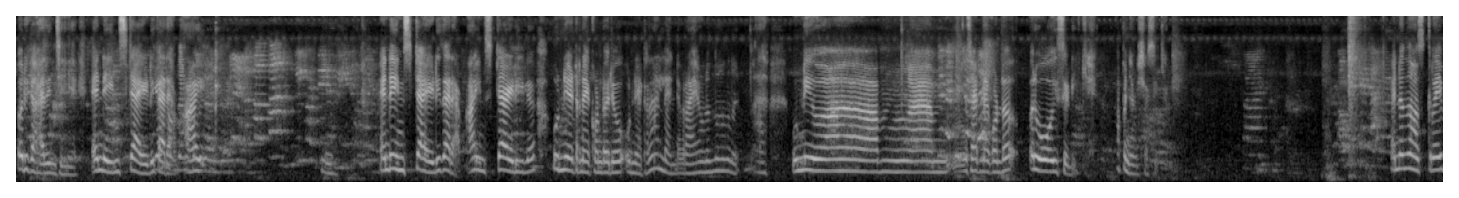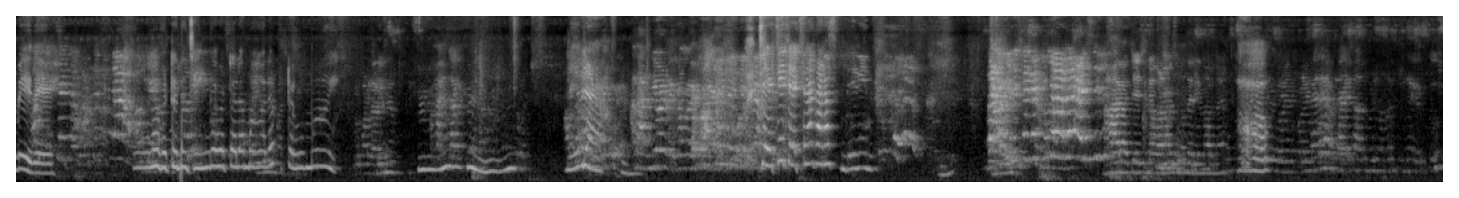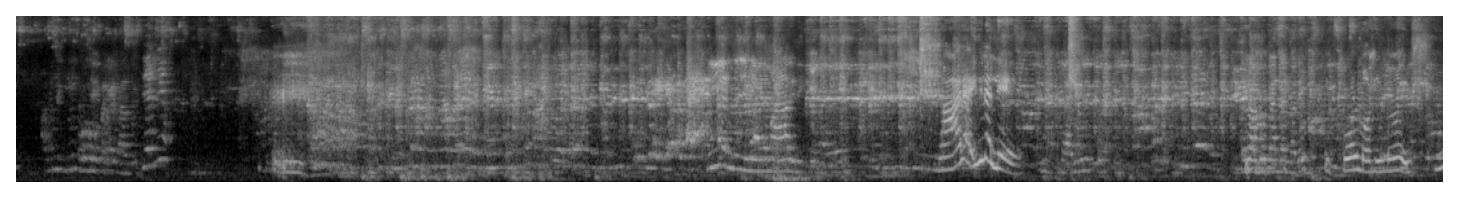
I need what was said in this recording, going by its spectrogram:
ഒരു കാര്യം ചെയ്യേ. എന്റെ ഇൻസ്റ്റ ഐ ഡി തരാം. ആ. എന്റെ ഇൻസ്റ്റ ഐ ഡി തരാം. ആ ഇൻസ്റ്റ ഐ ഡിയിൽ ഉണ്ണിയേട്ടനെ കൊണ്ടൊരു ഉണ്ണിയേട്ടനല്ല എന്റെ പ്രായമുള്ളെന്ന് തോന്നുന്നു. ഉണ്ണി ചേട്ടനെ കൊണ്ട് ഒരു വോയിസ് ഇടിക്കുക അപ്പം ഞാൻ വിശ്വസിക്കാം. എന്നെ ഒന്ന് സബ്സ്ക്രൈബ് ചെയ്തേ മാല വെട്ടലും ചിങ്ക വെട്ടല മാല വെട്ടവുമായി ചേച്ചി ചേച്ചനെ കാണാൻ സുന്ദരി ആരാ ചേച്ചിനെ കാണാൻ സുന്ദരി എന്ന് പറഞ്ഞ ആ നീ ഇങ്ങനെ മാറിയിരിക്കുന്നത് ഞാൻ ലൈവിലല്ലേ ഇപ്പോൾ മഹിമ ഇഷ്യൂ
